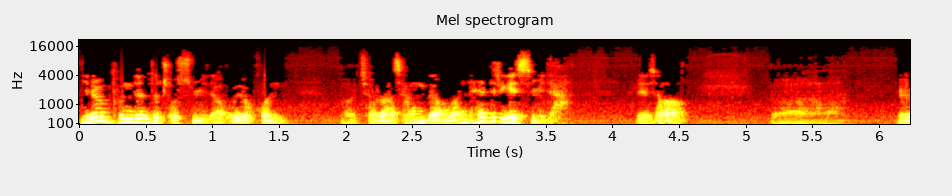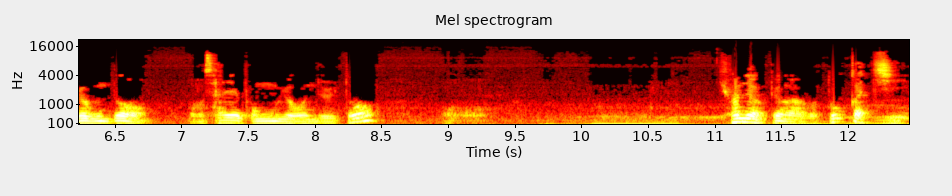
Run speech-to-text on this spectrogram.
이런 분들도 좋습니다. 무조건 어, 전화 상담은 해드리겠습니다. 그래서 어, 여러분도 어, 사회복무요원들도 어, 현역병하고 똑같이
